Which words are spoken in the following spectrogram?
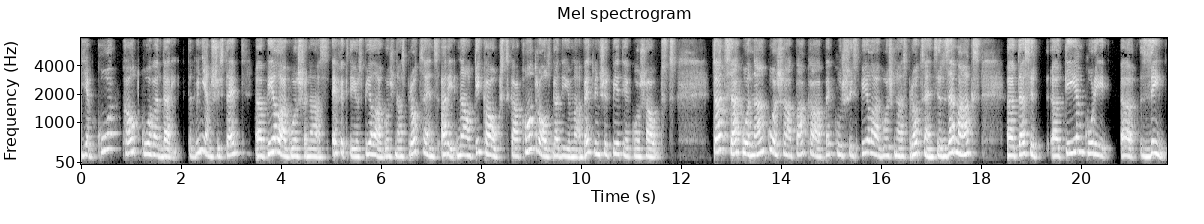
Jebko kaut ko var darīt. Tad viņiem šis te pielāgošanās, efektīvs pielāgošanās procents arī nav tik augsts kā kontrols gadījumā, bet viņš ir pietiekoši augsts. Tad seko nākošā pakāpe, kur šis pielāgošanās procents ir zemāks. Tas ir tiem, kuri zina,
